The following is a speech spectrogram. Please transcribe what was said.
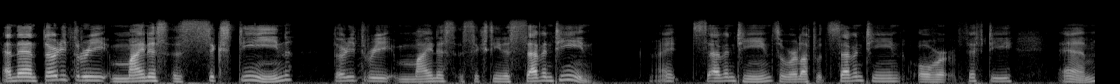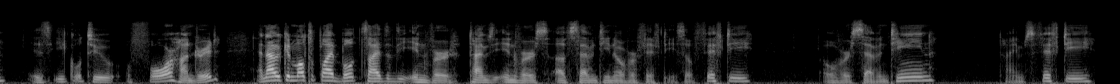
And then 33 minus 16. 33 minus 16 is 17. Right? 17. So we're left with 17 over 50m is equal to 400. And now we can multiply both sides of the inverse times the inverse of 17 over 50. So 50 over 17 times 50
